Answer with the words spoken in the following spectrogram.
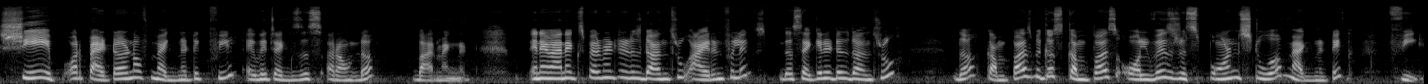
shape or pattern of magnetic field eh, which exists around a bar magnet. In a one experiment, it is done through iron fillings. The second, it is done through the compass because compass always responds to a magnetic field.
